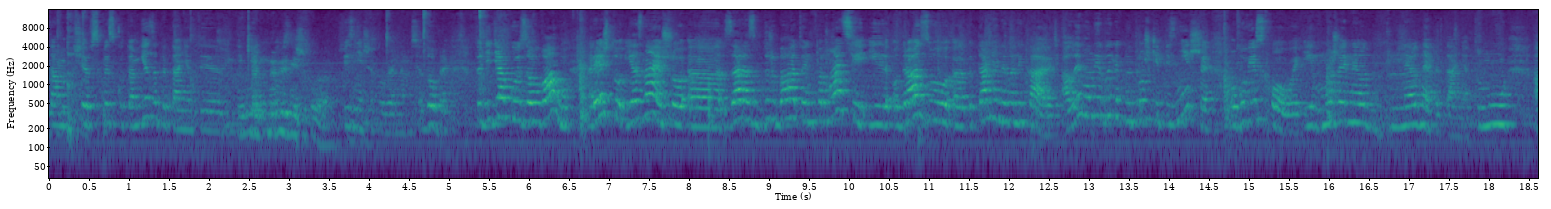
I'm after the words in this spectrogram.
Там ще в списку там є запитання, ти- які Ми, пізніше повернемося. Пізніше повернемося. Добре. Тоді дякую за увагу. Решту я знаю, що е, зараз дуже багато інформації і одразу е, питання не виникають, але вони виникнуть трошки пізніше, обов'язково. І може і не, од, не одне питання. Тому е,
